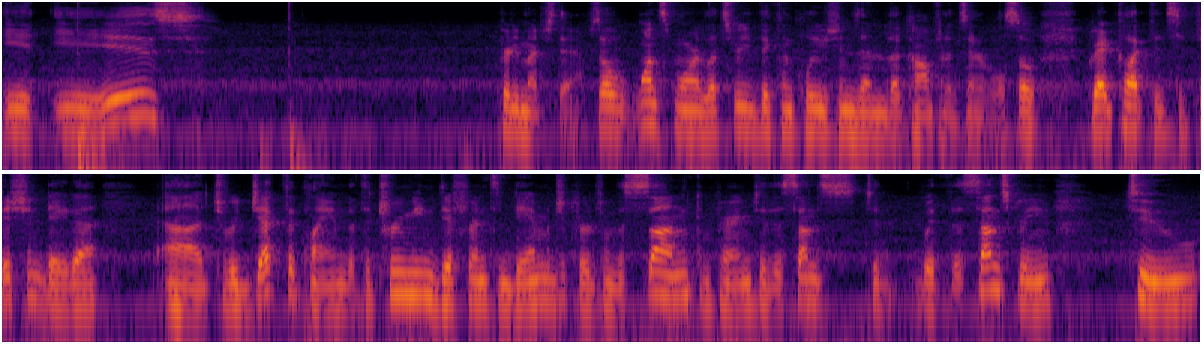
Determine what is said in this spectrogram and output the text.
it is pretty much there. So once more, let's read the conclusions and the confidence interval. So Greg collected sufficient data uh, to reject the claim that the true mean difference in damage occurred from the sun comparing to the suns to with the sunscreen to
